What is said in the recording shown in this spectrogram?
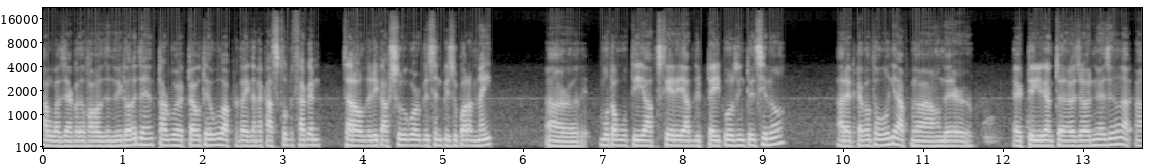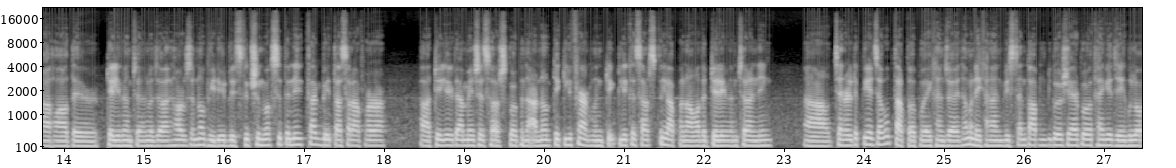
আল্লাহ যা কথা ভালো জিনিস করে দেয় তারপর একটা হতে বলব আপনারা এখানে কাজ করতে থাকেন, যারা অলরেডি কাজ শুরু করে দিয়েছেন, কিছু করার নাই। আর মোটামুটি আজকের এই আপডেটটা এই পর্যন্ত ছিল। আর একটা কথা বলি, আপনারা আমাদের টেলিগ্রাম চ্যানেলে জয়েন হয়ে যাবেন আর আমাদের টেলিগ্রাম চ্যানেলে জয়েন হওয়ার জন্য ভিডিও ডিসক্রিপশন বক্সে লিঙ্ক থাকবে। তাছাড়া আপনারা টেলিগ্রামে এসে সার্চ করবেন আনন টেকলিফে আনন টেকলিকে সার্চ করলে আপনারা আমাদের টেলিগ্রাম চ্যানেল লিঙ্ক চ্যানেলটা পেয়ে যাব, তারপর আপনারা এখানে জয়েন হবেন। এখানে আমি বিস্তারিত আপডেটগুলো শেয়ার করে থাকি, যেগুলো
